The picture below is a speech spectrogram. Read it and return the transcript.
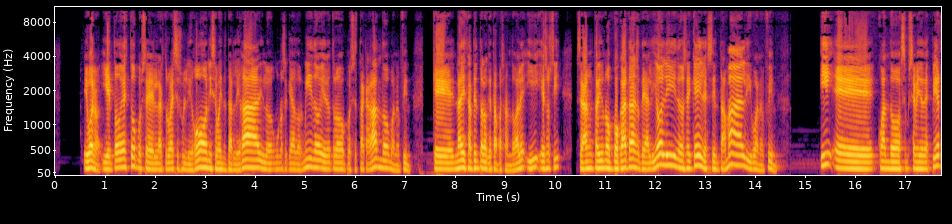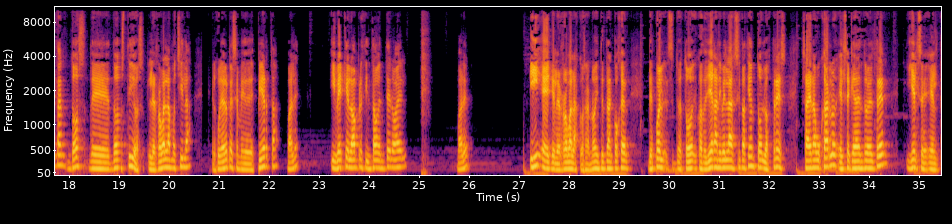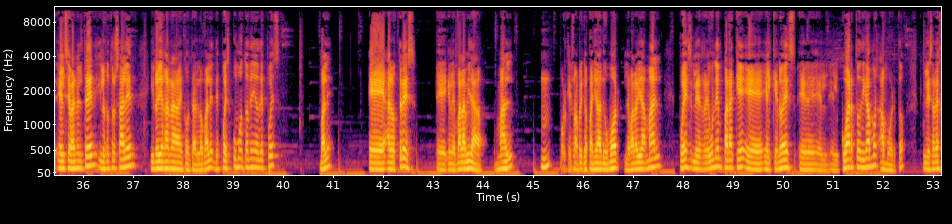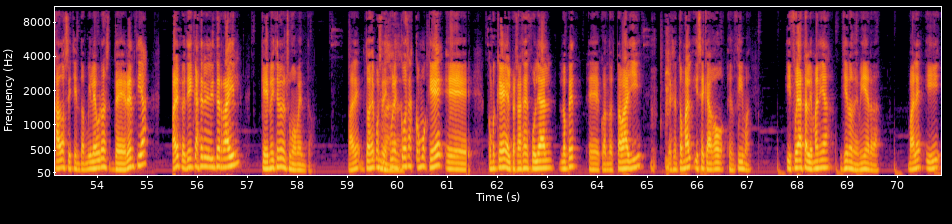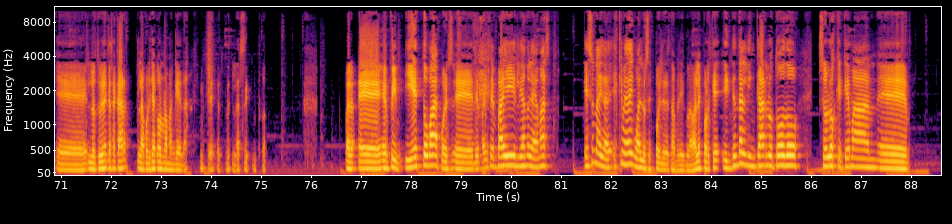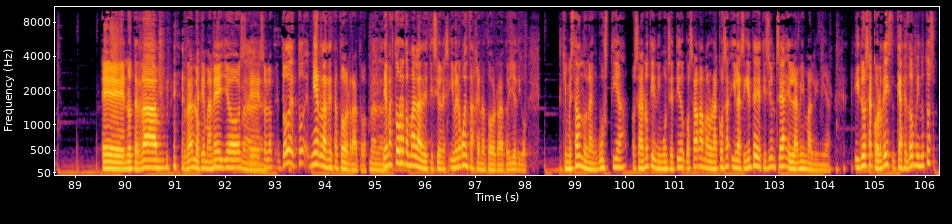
Y bueno, y en todo esto, pues el Arturo Valls es un ligón y se va a intentar ligar, y uno se queda dormido y el otro pues está cagando. Bueno, en fin, que nadie está atento a lo que está pasando, ¿vale? Y eso sí, se han traído unos bocatas de alioli, de no sé qué, y les sienta mal, y bueno, en fin. Y eh, cuando se, se medio despiertan, dos de dos tíos les roban la mochila, el Julián López se medio despierta, ¿vale? Y ve que lo han precintado entero a él, ¿vale? Y eh, que les roban las cosas, ¿no? Intentan coger. Después, todo- cuando llegan y ven la situación, todos los tres salen a buscarlo, él se queda dentro del tren y él se, él, él se va en el tren y los otros salen y no llegan a encontrarlo, ¿vale? Después, un montón de años después, ¿vale? Eh, a los tres, eh, que les va la vida mal, ¿Mm? porque es una película española de humor, les va la vida mal, pues les reúnen para que eh, el que no es el, el cuarto, digamos, ha muerto. Y les ha dejado 600.000 euros de herencia, ¿vale? Pero tienen que hacer el Interrail que no hicieron en su momento. ¿Vale? Entonces, pues se descubren vale. cosas como que, eh, como que el personaje de Julián López, eh, cuando estaba allí, le sentó mal y se cagó encima. Y fue hasta Alemania lleno de mierda. ¿Vale? Y eh, lo tuvieron que sacar la policía con una manguera del asiento. Bueno, eh, en fin, y esto va pues eh, de país en país, liándole además. Es una idea, es que me da igual los spoilers de esta película, ¿vale? Porque intentan linkarlo todo, son los que queman eh, eh, Notre Dame, Notre Dame lo queman ellos, Vale. eh, son lo- todo, todo, mierdas de esta todo el rato. Vale, Y además todo el rato malas decisiones y vergüenza ajena todo el rato. Y yo digo, es que me está dando una angustia. O sea, no tiene ningún sentido que os haga mal una cosa y la siguiente decisión sea en la misma línea. Y no os acordéis que hace dos minutos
